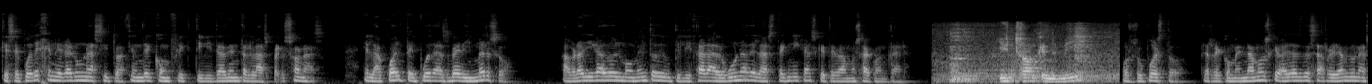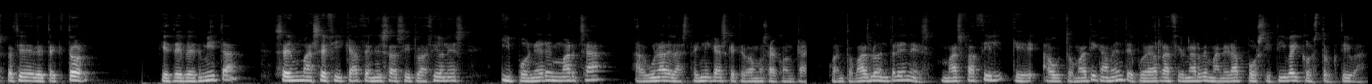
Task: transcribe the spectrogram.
que se puede generar una situación de conflictividad entre las personas, en la cual te puedas ver inmerso, habrá llegado el momento de utilizar alguna de las técnicas que te vamos a contar. Por supuesto, te recomendamos que vayas desarrollando una especie de detector que te permita ser más eficaz en esas situaciones y poner en marcha alguna de las técnicas que te vamos a contar. Cuanto más lo entrenes, más fácil que automáticamente puedas reaccionar de manera positiva y constructiva.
